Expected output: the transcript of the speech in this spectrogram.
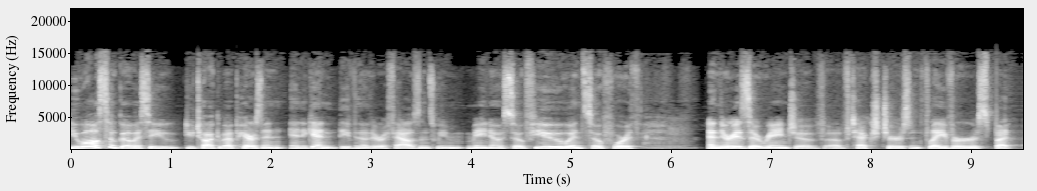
you also go so you you talk about pears and and again, even though there are thousands, we may know so few and so forth, and there is a range of of textures and flavors, but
